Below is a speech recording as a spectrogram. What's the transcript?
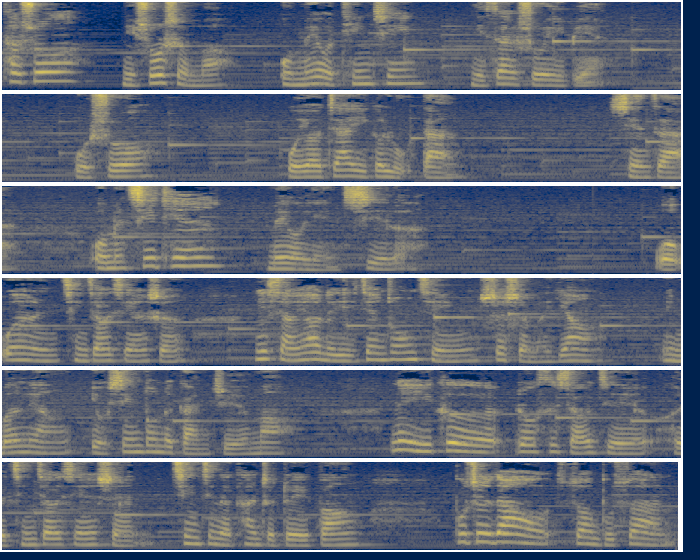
他说：“你说什么？”我没有听清，你再说一遍。我说，我要加一个卤蛋。现在我们七天没有联系了。我问青椒先生：“你想要的一见钟情是什么样？你们俩有心动的感觉吗？”那一刻，肉丝小姐和青椒先生静静地看着对方，不知道算不算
